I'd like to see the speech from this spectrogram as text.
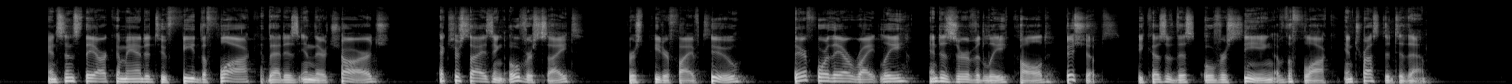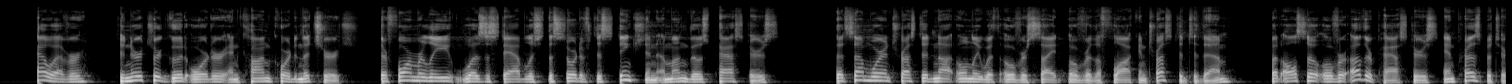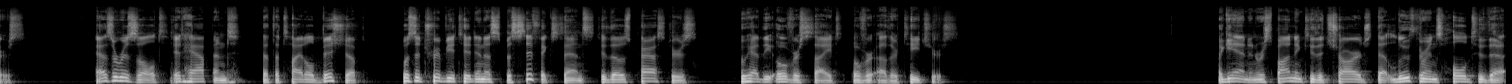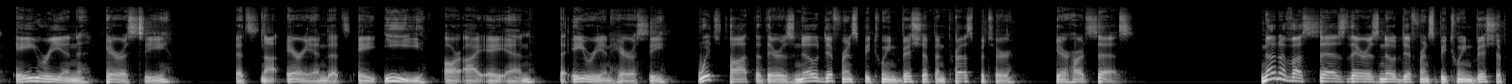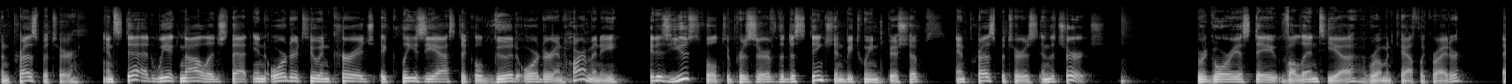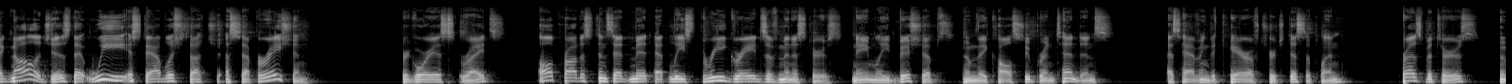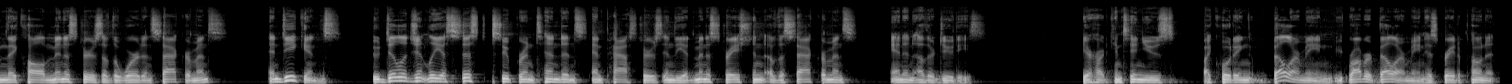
and since they are commanded to feed the flock that is in their charge, exercising oversight, 1 Peter 5 2, therefore they are rightly and deservedly called bishops because of this overseeing of the flock entrusted to them. However, to nurture good order and concord in the church, there formerly was established the sort of distinction among those pastors that some were entrusted not only with oversight over the flock entrusted to them, but also over other pastors and presbyters. As a result, it happened that the title bishop was attributed in a specific sense to those pastors who had the oversight over other teachers. Again, in responding to the charge that Lutherans hold to the Aerian heresy, that's not Arian, that's A E R I A N, the Aerian heresy, which taught that there is no difference between bishop and presbyter, Gerhard says. None of us says there is no difference between bishop and presbyter. Instead, we acknowledge that in order to encourage ecclesiastical good order and harmony, it is useful to preserve the distinction between bishops and presbyters in the church. Gregorius de Valentia, a Roman Catholic writer, acknowledges that we established such a separation. Gregorius writes, all Protestants admit at least three grades of ministers, namely bishops, whom they call superintendents, as having the care of church discipline, presbyters, whom they call ministers of the word and sacraments, and deacons, who diligently assist superintendents and pastors in the administration of the sacraments and in other duties. Gerhard continues by quoting Bellarmine, Robert Bellarmine, his great opponent.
